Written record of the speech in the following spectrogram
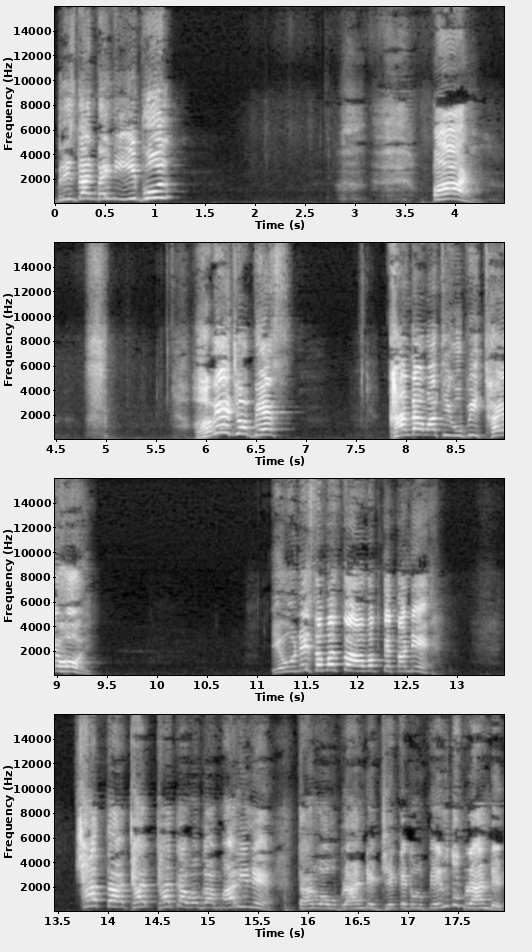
બ્રિજદાનભાઈની ઈ ભૂલ. પણ હવે જો ભેંસ ખાંદામાંથી ઊભી થઈ હોય, એવું નહીં સમજતો આ વખતે તને. છાતા ઠા- ઠાટા વગા મારીને તારું આવું બ્રાન્ડેડ જેકેટ ઓલું પહેર્યું તો બ્રાન્ડેડ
